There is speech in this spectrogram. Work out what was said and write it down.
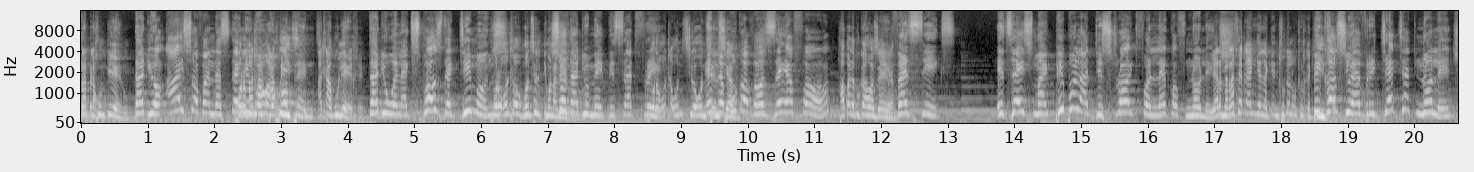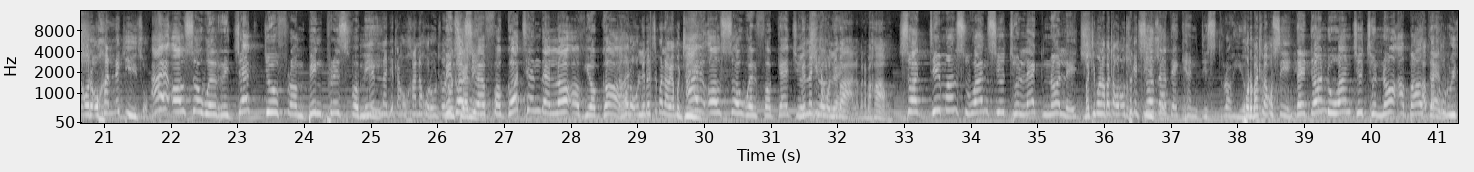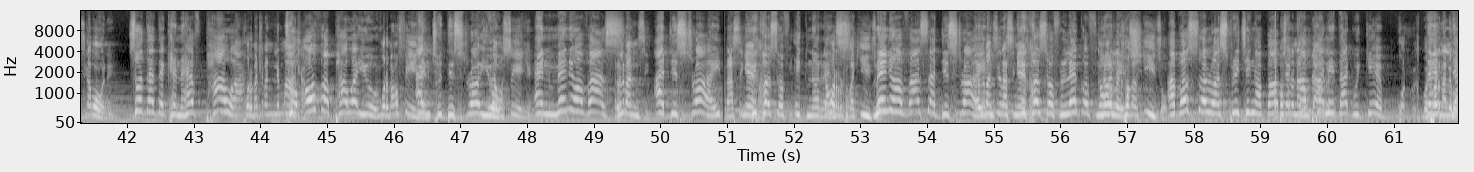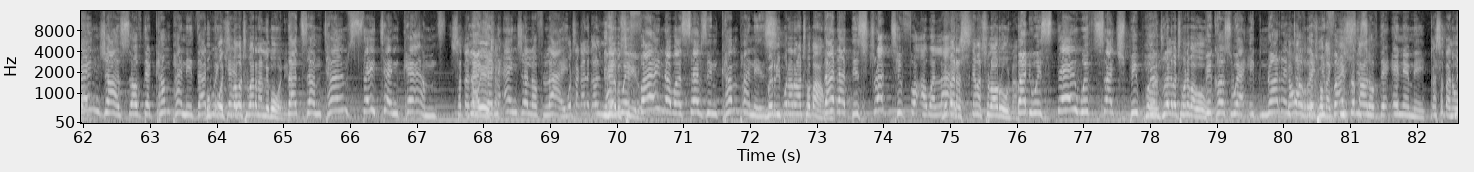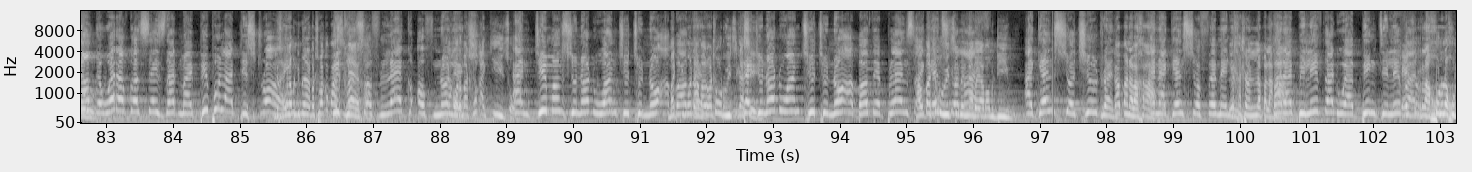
that your eyes of understanding will be a go itse opened, a tla bulege. that you will expose the demons gore o tle o bontshe letimona so that you may be set free. gore o tle o ntshiwe o ntshe In the book of Hosea 4, ga ba le buka hosea. verse 6, it says, My people are destroyed for lack of knowledge. ya re merafe ya ka nyelela ke ntlhoke le go tlhoka kitso. Because you have rejected knowledge, ka gore o ganne kitso. I also will reject you from being priest for me. nna ke tla go gana gore o tlo le o Because you have forgotten the law of your God, o lebetse molao ya I also will forget your nna ke tla go children. lebala bana ba gago. So demons wants you to lack knowledge matimo a batla gore o tlhoke so that they can destroy you. gore ba tle ba go senye They don't want you to know about them o itse ka bone so that they can have power gore ba tle ba nne le to overpower you gore ba go fenye. and to destroy you. And many of us re are destroyed because of Ka gore re ignorance. Many of us are destroyed bantsi ra senyega. because of lack of Ka gore re knowledge. Apostle was preaching about the Apostle na ruta company that we keep, Go- batho ba re nang the dangers of the company that we keep. batho ba re nang le bone. That sometimes Satan comes like an angel of light, o tla ka le ka lenyone le and we find ourselves in companies mme re ipona re batho ba bangwe that are destructive for our mme ba re lives. senya matshelo a rona But we stay with such people re dula le batho bone ba bone because we are ignorant of the devices of the enemy. ka Satane o Now, the word of God says that my people are destroyed modimo ya re, batho ba ka ba because of lack of ka gore ba knowledge. And demons do not want you to know about them. gore o itse ka They do not want you to know about their plans against batle go itse your life, against your children, ka bana ba gago and against your family. le kgatlhanong le lapa la But I believe that we are being Ka itse re delivered.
